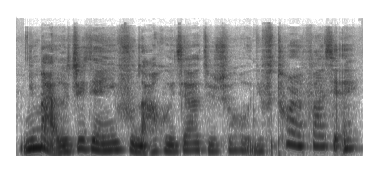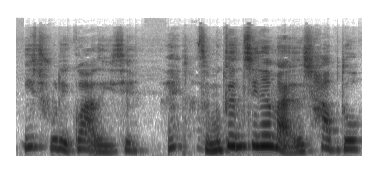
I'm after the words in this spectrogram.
你买了这件衣服拿回家去之后，你突然发现，哎，衣橱里挂了一件，哎，怎么跟今天买的差不多？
